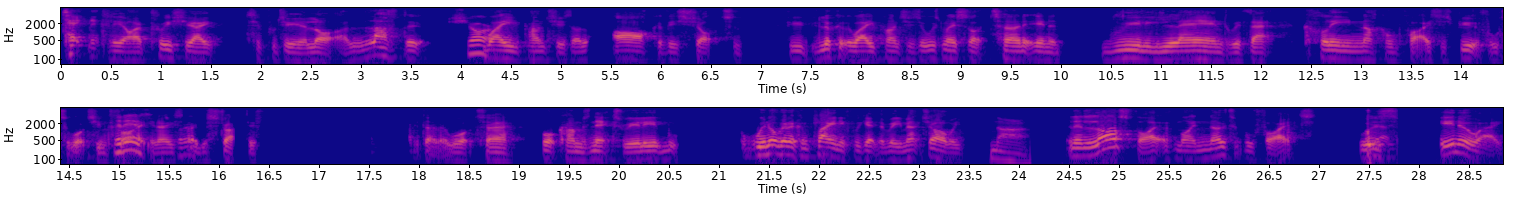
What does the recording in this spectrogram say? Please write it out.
technically, I appreciate Triple G a lot. I love the sure. way he punches, the arc of his shots. And if you look at the way he punches, he always makes like turn it in and really land with that clean knuckle fight. It's just beautiful to watch him fight. You know, he's so destructive. I don't know what uh, what comes next. Really, we're not going to complain if we get the rematch, are we? No. And then the last fight of my notable fights was yeah. Inoue,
